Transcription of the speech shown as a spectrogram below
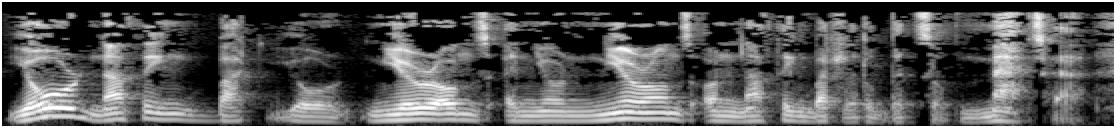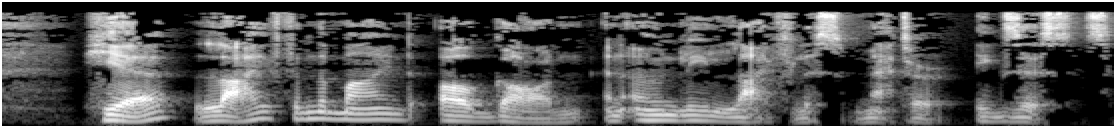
You're nothing but your neurons, and your neurons are nothing but little bits of matter. Here, life and the mind are gone, and only lifeless matter exists.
